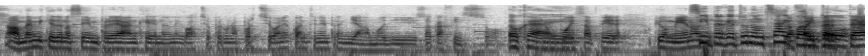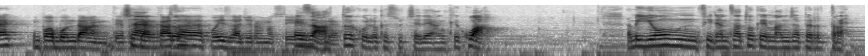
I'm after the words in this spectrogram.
No, a me mi chiedono sempre anche nel negozio per una porzione quanti ne prendiamo di soccafisso. Ok. Non puoi sapere più o meno. Sì, perché tu non sai la quanto... fai per te un po' abbondante, certo. perché a certo. casa poi esagerano sempre. Esatto, è quello che succede anche qua. Vabbè, io ho un fidanzato che mangia per tre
